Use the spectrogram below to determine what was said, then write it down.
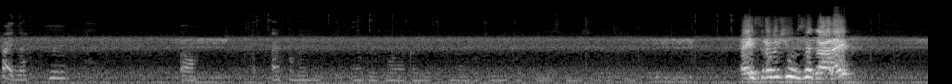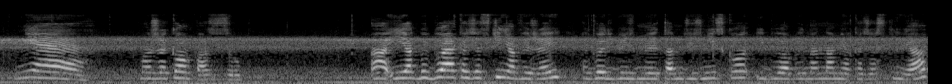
Fajne. O, A jak powiem, jakby była jakaś jaskinia, bo czyli to miejsce. Ej, zrobi się zegarek? nie, może kompas zrób. A i jakby była jakaś jaskinia wyżej, jak bylibyśmy tam gdzieś nisko i byłaby nad nami jakaś jaskinia,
